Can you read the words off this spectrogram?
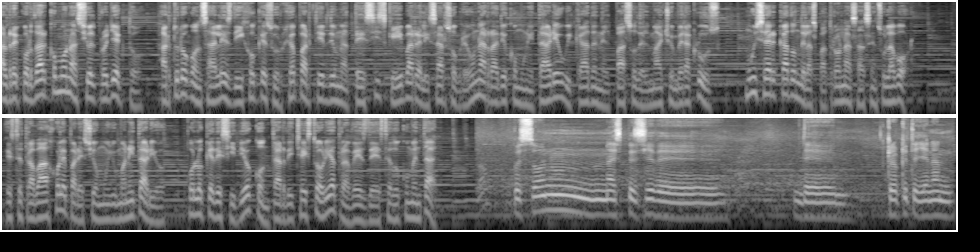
Al recordar cómo nació el proyecto, Arturo González dijo que surgió a partir de una tesis que iba a realizar sobre una radio comunitaria ubicada en el Paso del Macho en Veracruz, muy cerca donde las patronas hacen su labor. Este trabajo le pareció muy humanitario, por lo que decidió contar dicha historia a través de este documental. Pues son una especie de, de creo que te llenan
